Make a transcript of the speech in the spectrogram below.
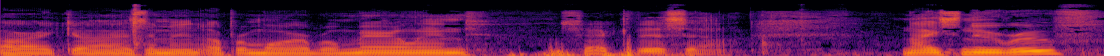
All right, guys, I'm in Upper Marlboro, Maryland. Check this out. Nice new roof.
